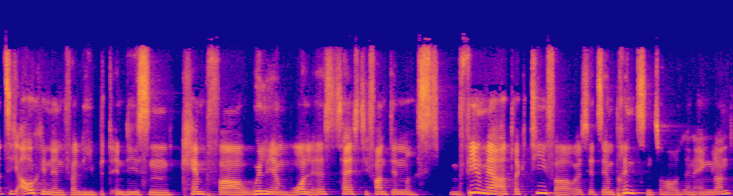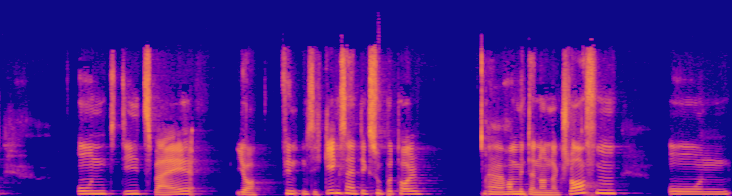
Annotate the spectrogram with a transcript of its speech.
hat sich auch in ihn verliebt, in diesen Kämpfer William Wallace. Das heißt, sie fand ihn viel mehr attraktiver als jetzt ihren Prinzen zu Hause in England. Und die zwei, ja, finden sich gegenseitig super toll, äh, haben miteinander geschlafen und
